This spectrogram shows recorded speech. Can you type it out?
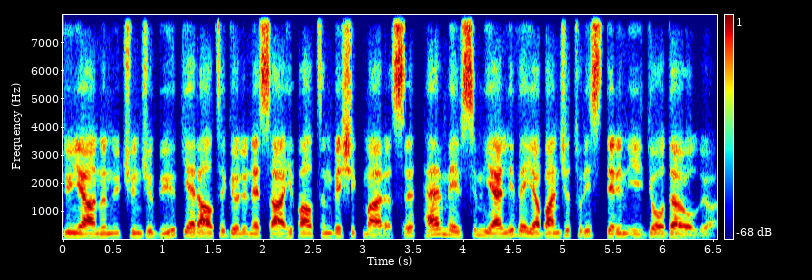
dünyanın üçüncü büyük yeraltı gölüne sahip Altınbeşik Mağarası, her mevsim yerli ve yabancı turistlerin ilgi odağı oluyor.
